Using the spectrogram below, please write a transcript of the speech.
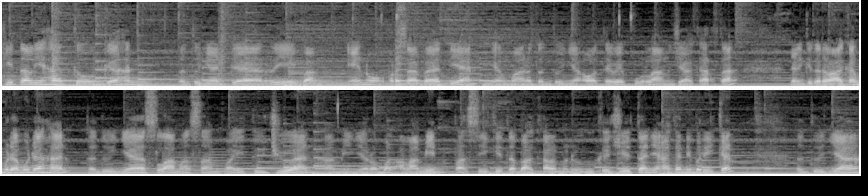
kita lihat keunggahan tentunya dari Bang Eno persahabat ya Yang mana tentunya otw pulang Jakarta. Dan kita doakan mudah-mudahan tentunya selama sampai tujuan. Amin ya robbal alamin. Pasti kita bakal menunggu kejutan yang akan diberikan. Tentunya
